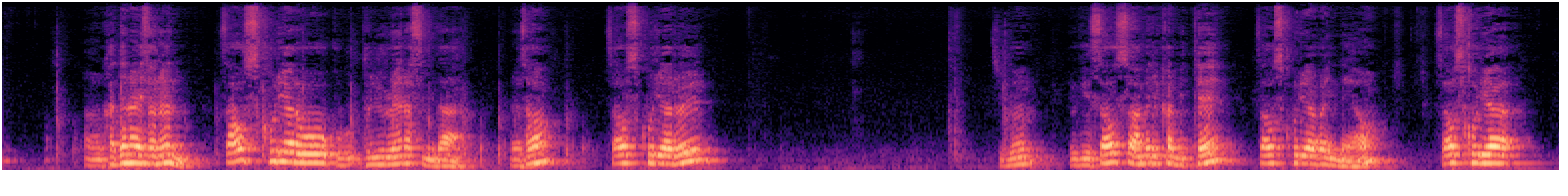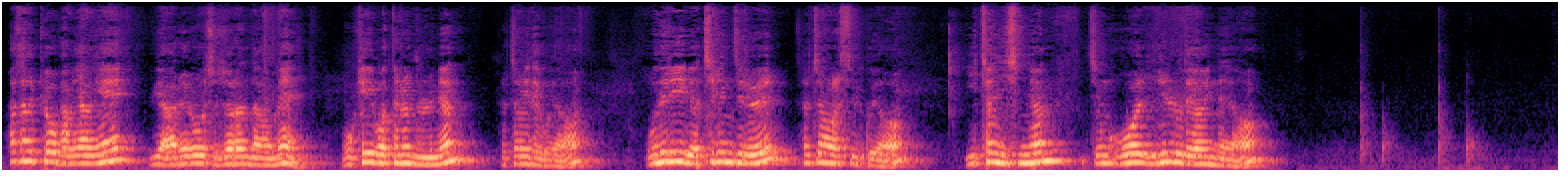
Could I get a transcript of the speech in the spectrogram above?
어, 가데나에서는 사우스 코리아로 구- 분류를 해놨습니다. 그래서 사우스 코리아를 지금 여기 사우스 아메리카 밑에 사우스 코리아가 있네요. 사우스 코리아 화살표 방향의 위아래로 조절한 다음에 OK 버튼을 누르면 설정이 되고요. 오늘이 며칠인지를 설정할 수 있고요. 2020년 지금 5월 1일로 되어 있네요.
